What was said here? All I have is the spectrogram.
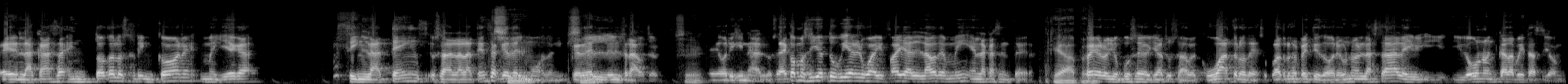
en la casa, en todos los rincones me llega sin latencia, o sea, la latencia que Sí, del modem, que sí. del el router Sí. eh, original. O sea, es como si yo tuviera el wifi al lado de mí en la casa entera. Qué. Pero yo puse, ya tú sabes, cuatro de esos, cuatro repetidores, uno en la sala y, y- uno en cada habitación.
